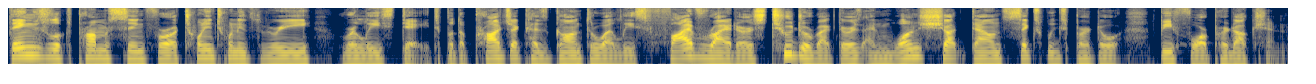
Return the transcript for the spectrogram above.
things looked promising for a 2023 release date, but the project has gone through at least five writers, two directors, and one shutdown six weeks before production.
